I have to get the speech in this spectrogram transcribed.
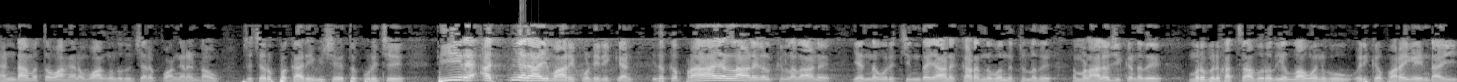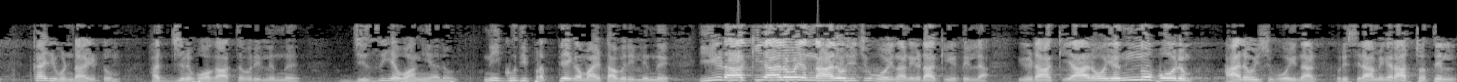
രണ്ടാമത്തെ വാഹനം വാങ്ങുന്നതും ചിലപ്പോൾ അങ്ങനെ ഉണ്ടാവും. പക്ഷെ ചെറുപ്പക്കാർ ഈ വിഷയത്തെക്കുറിച്ച് തീരെ അജ്ഞരായി മാറിക്കൊണ്ടിരിക്കാൻ ഇതൊക്കെ പ്രായമുള്ള ആളുകൾക്കുള്ളതാണ് എന്ന ഒരു ചിന്തയാണ് കടന്നു വന്നിട്ടുള്ളത്. നമ്മൾ ആലോചിക്കേണ്ടത് മുറബുൻ ഹസാബ് റതിയല്ലാഹു അൻഹു ഒരിക്കൽ പറയുകയുണ്ടായി കഴിവുണ്ടായിട്ടും ഹജ്ജിന് പോകാത്തവരിൽ നിന്ന് ജിസിയ വാങ്ങിയാലോ? നികുതി പ്രത്യേകമായിട്ട് അവരിൽ നിന്ന് ഈടാക്കിയാലോ എന്ന് ആലോചിച്ചു പോയിന്നാണ് ഈടാക്കിയിട്ടില്ല. ഈടാക്കിയാലോ എന്നു പോലും ആലോചിച്ചു പോയിന്നാണ് ഒരു ഇസ്ലാമിക രാഷ്ട്രത്തിൽ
